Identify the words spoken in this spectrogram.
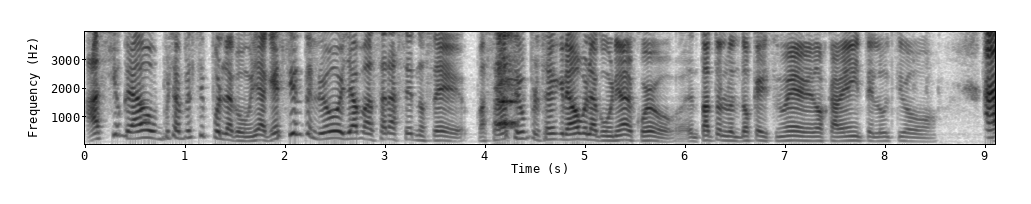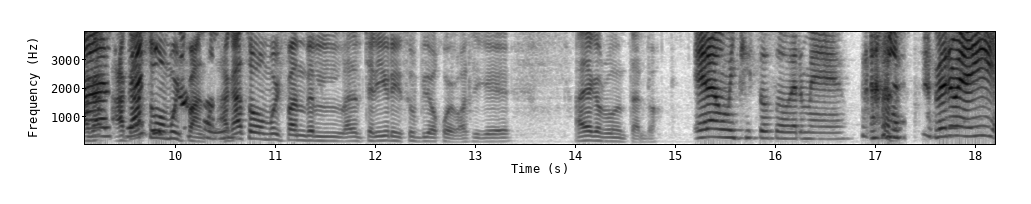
ha sido creado muchas veces por la comunidad. ¿Qué sientes luego ya pasar a ser, no sé, pasar a ser un personaje creado por la comunidad del juego? En tanto en el 2K19, 2K20, el último... Acá, ah, somos muy fans, acá somos muy fans del Lucha Libre y sus videojuegos, así que hay que preguntarlo. Era muy chistoso verme, verme ahí,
